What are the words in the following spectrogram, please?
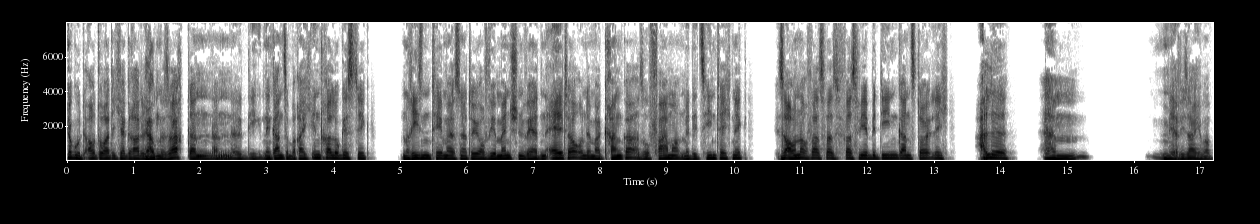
Ja gut, Auto hatte ich ja gerade ja. schon gesagt. Dann, dann äh, die, der ganze Bereich Intralogistik. Ein Riesenthema ist natürlich auch, wir Menschen werden älter und immer kranker. Also Pharma und Medizintechnik ist auch noch was, was, was wir bedienen, ganz deutlich. Alle, ähm, ja, wie sage ich immer,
